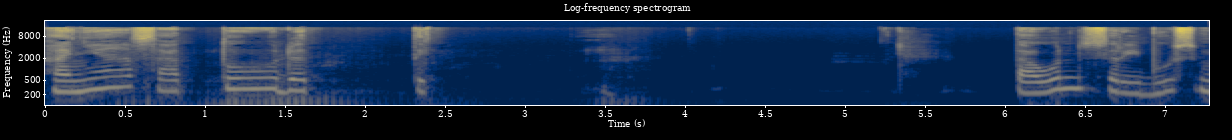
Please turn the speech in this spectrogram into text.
Hanya satu detik. Tahun 1997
